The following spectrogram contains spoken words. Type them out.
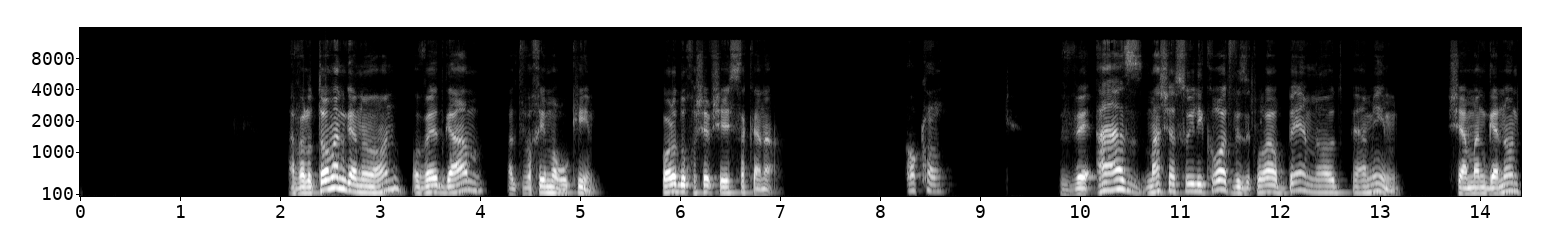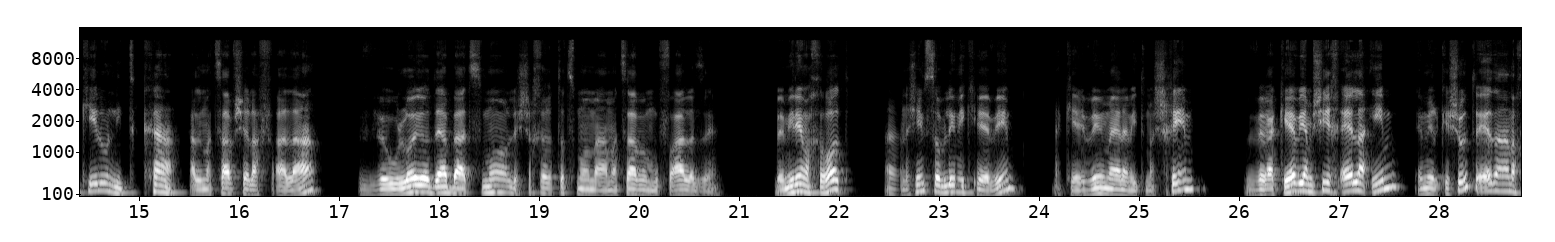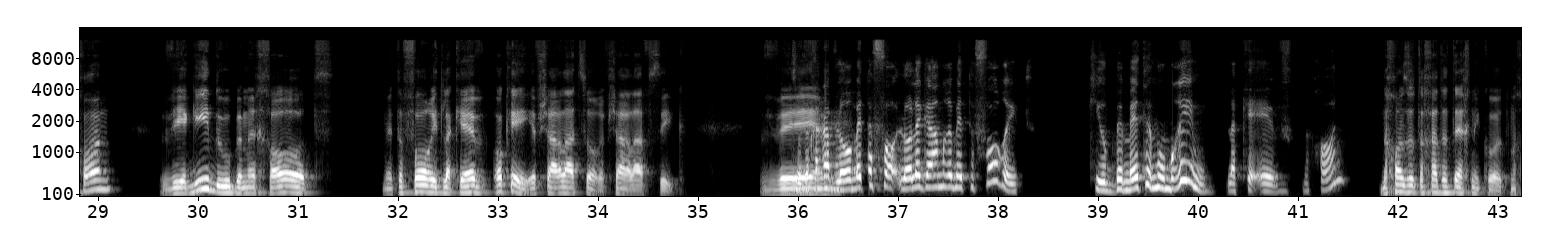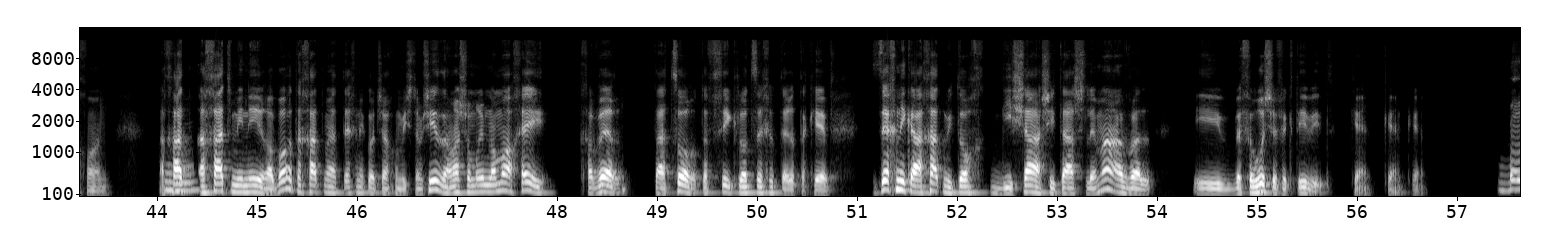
אבל אותו מנגנון עובד גם על טווחים ארוכים, כל עוד הוא חושב שיש סכנה. אוקיי. ואז מה שעשוי לקרות, וזה קורה הרבה מאוד פעמים, שהמנגנון כאילו נתקע על מצב של הפעלה, והוא לא יודע בעצמו לשחרר את עצמו מהמצב המופעל הזה. במילים אחרות, אנשים סובלים מכאבים, הכאבים האלה מתמשכים, והכאב ימשיך אלא אם הם ירכשו את הידע הנכון ויגידו במרכאות מטאפורית לכאב, אוקיי, אפשר לעצור, אפשר להפסיק. ו... זה דרך אגב לא, מטאפור, לא לגמרי מטאפורית, כי באמת הם אומרים לכאב, נכון? נכון, זאת אחת הטכניקות, נכון. אחת, mm-hmm. אחת מיני רבות, אחת מהטכניקות שאנחנו משתמשים, זה ממש אומרים למוח, היי, חבר, תעצור, תפסיק, לא צריך יותר את הכאב. זו טכניקה אחת מתוך גישה, שיטה שלמה, אבל היא בפירוש אפקטיבית, כן, כן, כן. ב-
